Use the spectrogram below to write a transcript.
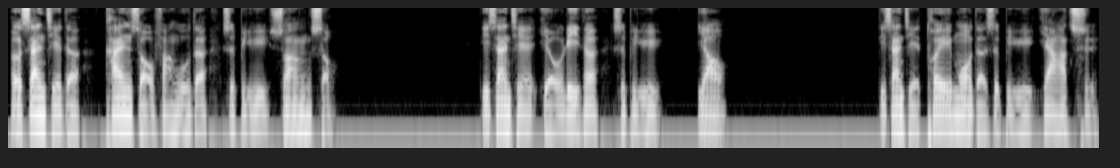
而三节的看守房屋的，是比喻双手。第三节有力的，是比喻。腰。第三节推磨的是比喻牙齿。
